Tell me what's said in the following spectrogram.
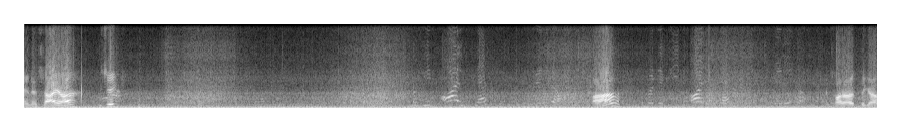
Den er sej, hva'? Hvis ikke? Du må give et ordentligt plads. Vælter. Ah, Du må da give et ordentligt. Vælter. det tror jeg også, det gør.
